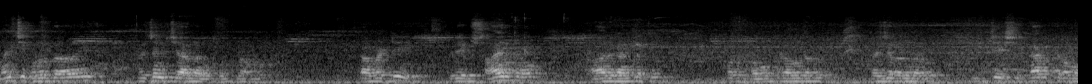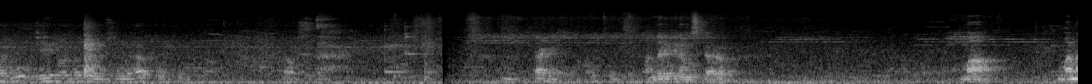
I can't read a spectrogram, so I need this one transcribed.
మంచి ప్రోగ్రాంని ప్రజెంట్ చేయాలనుకుంటున్నాము. కాబట్టి రేపు సాయంత్రం ఆరు గంటలకి ఒక ప్రముఖులందరూ ప్రజలందరూ ఇచ్చేసి కార్యక్రమాన్ని జయప్రదం చేసిందిగా కోరుకుంటున్నాను నమస్కారం అందరికీ నమస్కారం. మా మన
